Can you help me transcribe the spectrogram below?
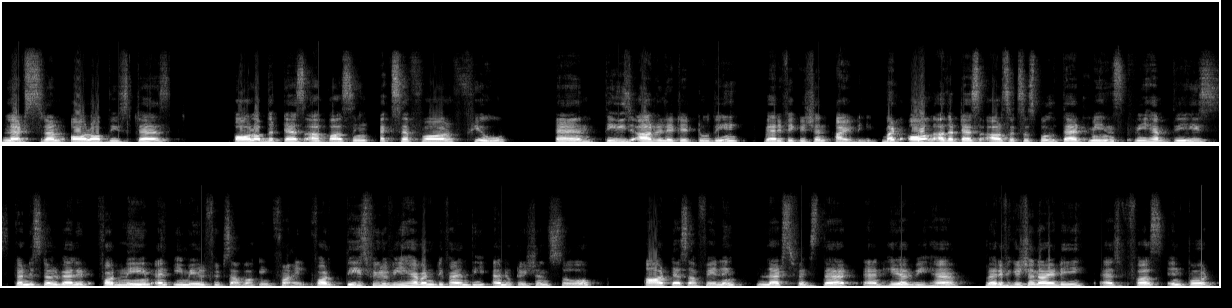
Let's run all of these tests. All of the tests are passing except for few and these are related to the verification ID. But all other tests are successful. That means we have these conditional valid for name and email fields are working fine. For these fields, we haven't defined the annotation. So our tests are failing. Let's fix that. And here we have verification ID as first input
